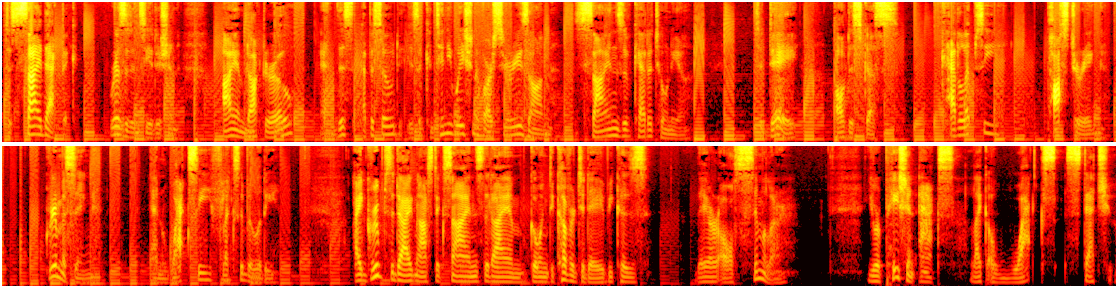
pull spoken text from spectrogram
to Psydactic, Residency Edition. I am Dr. O, and this episode is a continuation of our series on signs of catatonia. Today, I'll discuss catalepsy, posturing, grimacing, and waxy flexibility. I grouped the diagnostic signs that I am going to cover today because they are all similar. Your patient acts like a wax statue.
